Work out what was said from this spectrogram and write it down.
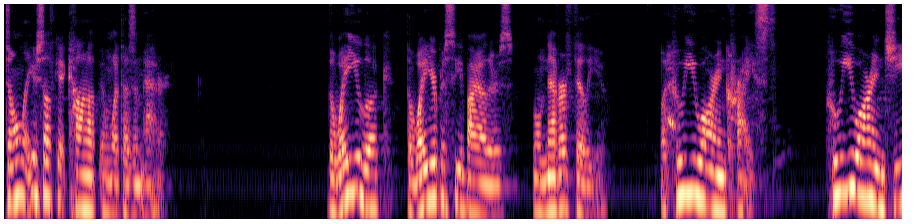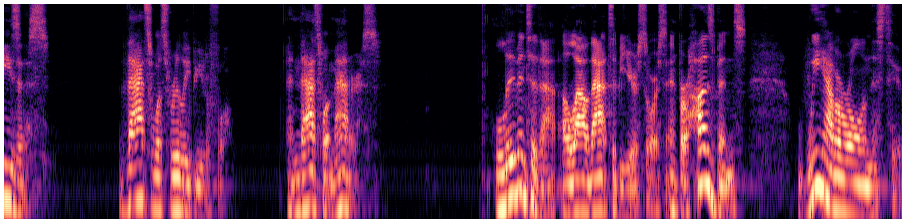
don't let yourself get caught up in what doesn't matter. The way you look, the way you're perceived by others will never fill you. But who you are in Christ, who you are in Jesus, that's what's really beautiful. And that's what matters. Live into that. Allow that to be your source. And for husbands, we have a role in this too.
